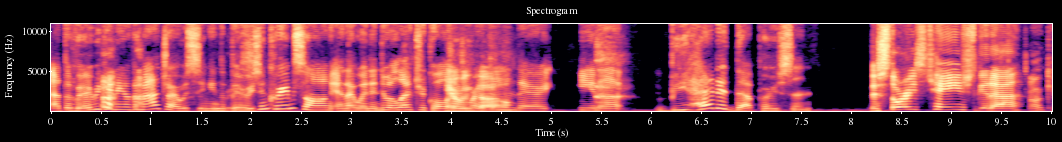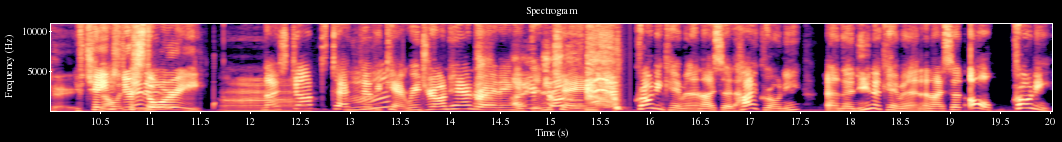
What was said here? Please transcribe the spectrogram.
at the very beginning of the match, I was singing the Berries and Cream song, and I went into electrical, Here and we right go. then and there, Ina beheaded that person. The story's changed, Gura. Okay. You've changed it your didn't. story. Nice Uh, job, detective. You can't read your own handwriting. It didn't tried. change. Kronii came in, and I said, "Hi, Kronii." And then Ina came in, and I said, "Oh, Kronii,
